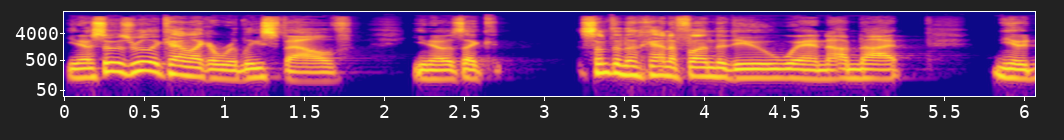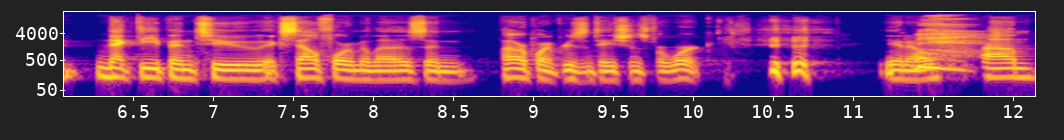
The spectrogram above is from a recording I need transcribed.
You know, so it was really kind of like a release valve. You know, it's like something that's kind of fun to do when I'm not you know neck deep into Excel formulas and PowerPoint presentations for work. you know, um,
